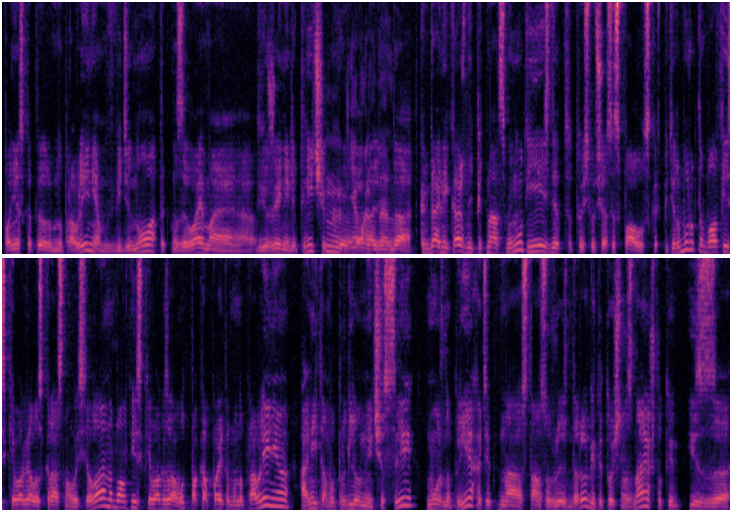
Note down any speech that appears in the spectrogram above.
по нескольким направлениям введено так называемое движение электричек. М, я понял, Э, да. да. Когда они каждые 15 минут ездят, то есть вот сейчас из Павловска в Петербург на Балтийский вокзал, из Красного Села на Балтийский вокзал, вот пока по этому направлению, они там в определенные часы, можно приехать на станцию железной дороги, ты точно знаешь, что ты из э,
